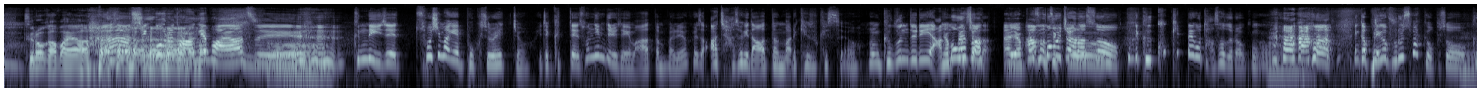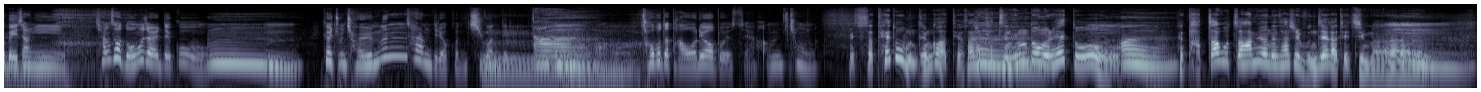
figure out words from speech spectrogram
들어가봐야. 아, 신고를 당해봐야지. 어. 근데 이제 소심하게 복수를 했죠. 이제 그때 손님들이 되게 많았단 말이에요. 그래서 아 자석이 나왔단 말을 계속했어요. 그럼 그분들이 안 먹을 줄. 아, 옆에서 안 먹을 줄 듣고. 알았어. 근데 그 쿠키 빼고 다 사더라고. 어. 그러니까 배가 부를 수밖에 없어. 네. 그 매장이 장사 너무 잘 되고. 음. 음. 그리고 좀 젊은 사람들이었거든 직원들이. 음. 아. 저보다 다 어려워 보였어요. 엄청. 진짜 태도 문제인 것 같아요. 사실 음. 같은 행동을 해도 음. 그냥 다짜고짜 하면은 사실 문제가 되지만 음.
